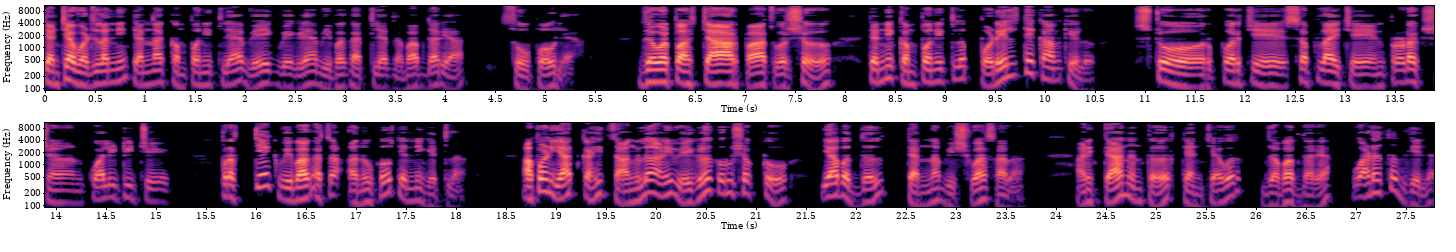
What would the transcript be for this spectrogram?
त्यांच्या वडिलांनी त्यांना कंपनीतल्या वेगवेगळ्या विभागातल्या जबाबदाऱ्या सोपवल्या. जवळपास चार पाच वर्ष त्यांनी कंपनीतलं पडेल ते काम केलं. Store purchase supply chain production quality check प्रत्येक विभागाचा अनुभव त्यांनी घेतला. आपण यात काही चांगलं आणि वेगळं करू शकतो याबद्दल त्यांना विश्वास आला आणि त्यानंतर त्यांच्यावर जबाबदाऱ्या वाढतच गेल्या.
